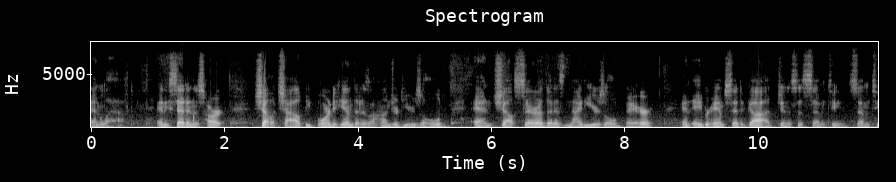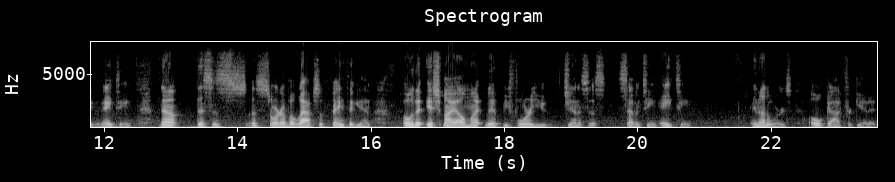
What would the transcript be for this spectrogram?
and laughed. And he said in his heart, Shall a child be born to him that is a hundred years old? And shall Sarah that is ninety years old bear? And Abraham said to God, Genesis 17, 17 and 18. Now, this is a sort of a lapse of faith again. Oh, that Ishmael might live before you, Genesis 17, 18. In other words, oh God, forget it.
